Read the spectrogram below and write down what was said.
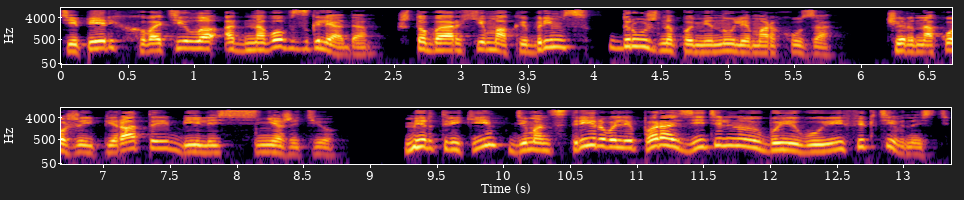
Теперь хватило одного взгляда, чтобы Архимаг и Бримс дружно помянули Мархуза. Чернокожие пираты бились с нежитью. Мертвяки демонстрировали поразительную боевую эффективность.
